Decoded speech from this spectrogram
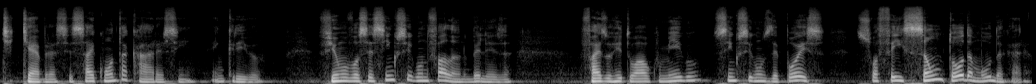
Te quebra. Você sai com outra cara, assim. É incrível. Filmo você cinco segundos falando, beleza. Faz o ritual comigo, cinco segundos depois, sua feição toda muda, cara.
